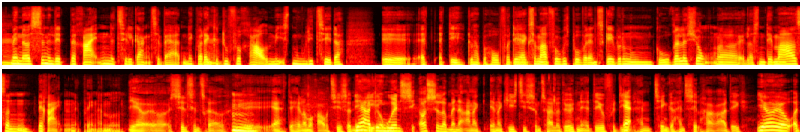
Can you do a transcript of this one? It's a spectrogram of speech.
mm. men også sådan en lidt beregnende tilgang til verden. Ikke? Hvordan mm. kan du få ravet mest muligt til dig? Øh, at, at det, du har behov for. Det er ikke så meget fokus på, hvordan skaber du nogle gode relationer, eller sådan. Det er meget sådan beregnende på en eller anden måde. Ja, og selvcentreret. Mm. Øh, ja, det handler om at rave til sig. Ja, og det uanset, også selvom man er anarkistisk, som Tyler Durden er, det er jo fordi, ja. at han tænker, at han selv har ret, ikke? Jo, jo, og,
